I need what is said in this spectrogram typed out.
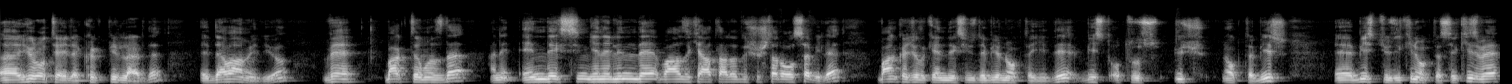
Ee, Euro TL 41'lerde e, devam ediyor ve baktığımızda hani endeksin genelinde bazı kağıtlarda düşüşler olsa bile bankacılık endeksi %1.7, BIST 33.1, e, BIST 100 2.8 ve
